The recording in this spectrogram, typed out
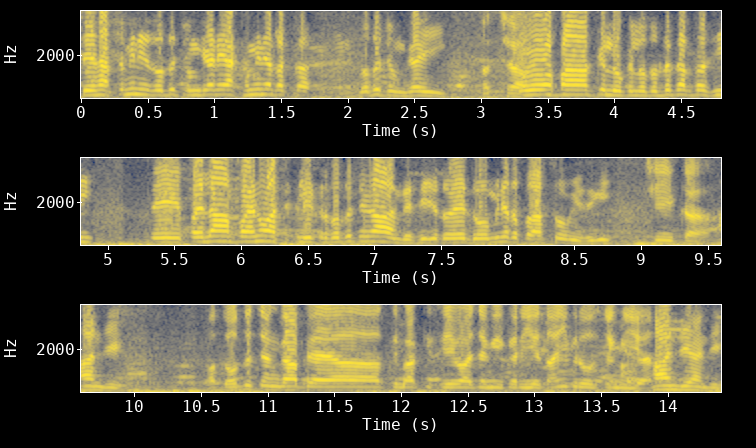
6-7 ਮਹੀਨੇ ਦੁੱਧ ਚੁੰਗਿਆ ਨੇ 8 ਮਹੀਨੇ ਤੱਕ ਦੁੱਧ ਚੁੰਗਿਆ ਜੀ। ਅੱਛਾ। ਉਦੋਂ ਆਪਾਂ ਕਿਲੋ ਕਿਲੋ ਦੁੱਧ ਕਰਦਾ ਸੀ। ਤੇ ਪਹਿਲਾਂ ਆਪਾਂ ਇਹਨੂੰ 8 ਲੀਟਰ ਦੁੱਧ ਚੁੰਗਾ ਦਿੰਦੇ ਸੀ ਜਦੋਂ ਇਹ 2 ਮਹੀਨੇ ਤੋਂ ਪਲੱਸ ਹੋ ਗਈ ਸੀਗੀ। ਠੀਕ ਆ। ਹਾਂਜੀ। ਆ ਦੁੱਧ ਚੰਗਾ ਪਿਆ ਤੇ ਬਾਕੀ ਸੇਵਾ ਚੰਗੀ ਕਰੀਏ ਤਾਂ ਹੀ ਗਰੋਥ ਚੰਗੀ ਆ। ਹਾਂਜੀ ਹਾਂਜੀ।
